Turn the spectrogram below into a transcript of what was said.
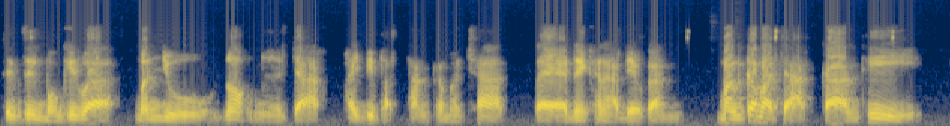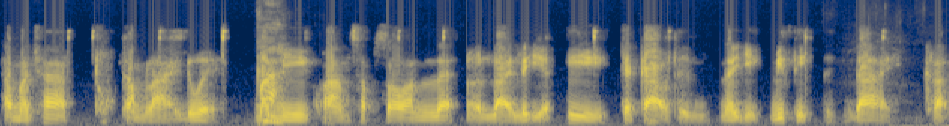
ซึ่งซึ่งผมคิดว่ามันอยู่นอกเหนือจากภัยพิบัติทางธรรมชาติ แต่ในขณะเดียวกัน มันก็มาจากการที่ธ รรมชาติถูกทำลายด้วย มันมีความซับซ้อนและรายละเอียดที่จะกล่าวถึงในอีกมิติหนึ่งได้ครับ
